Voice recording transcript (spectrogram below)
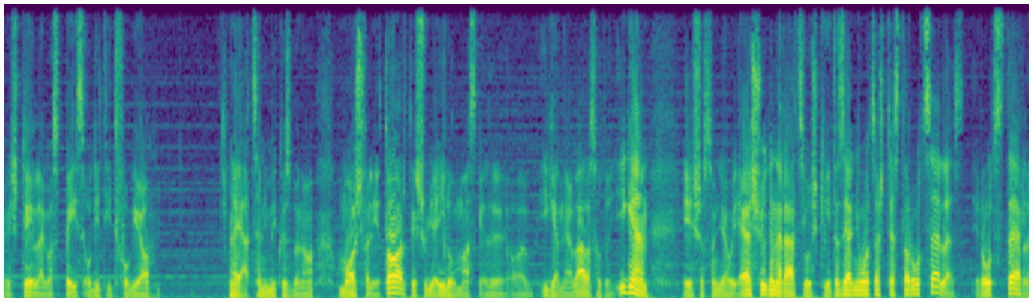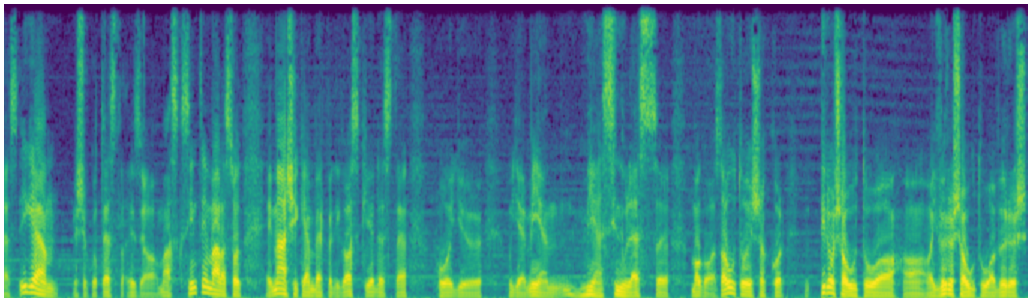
és tényleg a Space Oddity-t fogja lejátszani, miközben a Mars felé tart, és ugye Elon Musk igennel válaszolt, hogy igen, és azt mondja, hogy első generációs 2008-as Tesla Roadster lesz? Roadster lesz? Igen, és akkor Tesla, ez a Musk szintén válaszolt, egy másik ember pedig azt kérdezte, hogy ugye milyen, milyen színű lesz maga az autó, és akkor piros autó, a, a, vagy vörös autó a vörös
